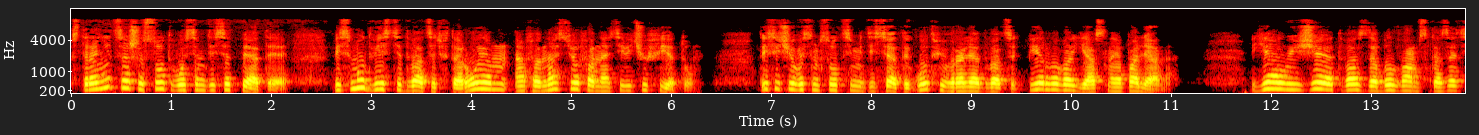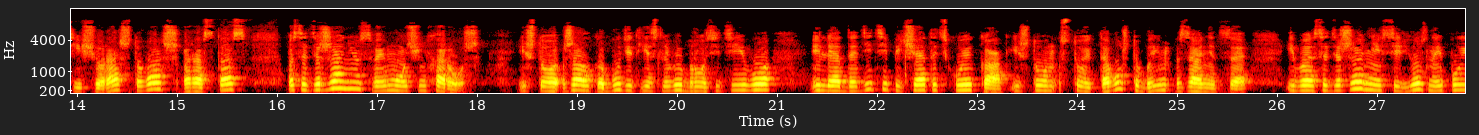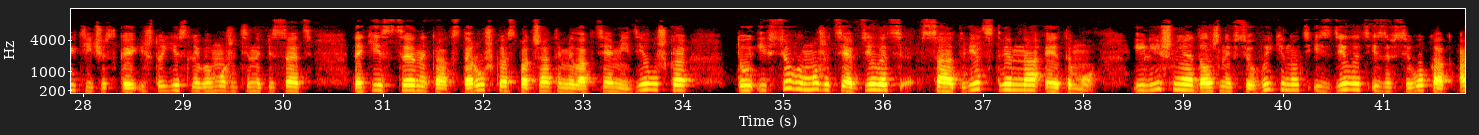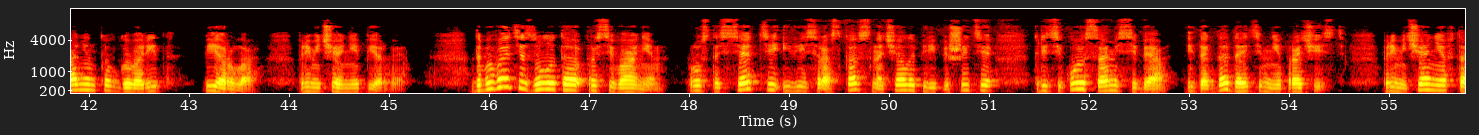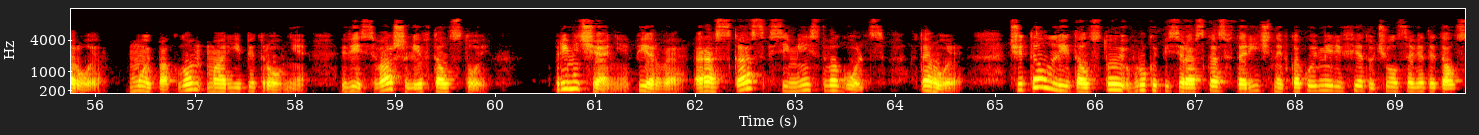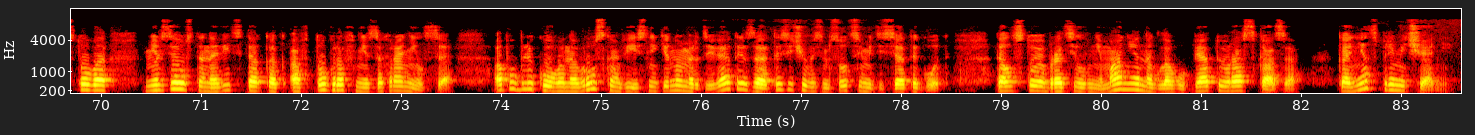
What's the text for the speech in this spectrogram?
Страница 685. Письмо 222 Афанасию Афанасьевичу Фету. 1870 год, февраля 21 Ясная Поляна. Я, уезжая от вас, забыл вам сказать еще раз, что ваш рассказ по содержанию своему очень хорош, и что жалко будет, если вы бросите его или отдадите печатать кое-как, и что он стоит того, чтобы им заняться, ибо содержание серьезное и поэтическое, и что если вы можете написать такие сцены, как «Старушка с поджатыми локтями и девушка», то и все вы можете обделать соответственно этому – и лишнее должны все выкинуть и сделать изо всего, как Аненков говорит, перла. Примечание первое. Добывайте золото просеванием. Просто сядьте и весь рассказ сначала перепишите, критикуя сами себя, и тогда дайте мне прочесть. Примечание второе. Мой поклон Марье Петровне. Весь ваш Лев Толстой. Примечание. Первое. Рассказ семейства Гольц. Второе. Читал ли Толстой в рукописи рассказ вторичный, в какой мере Фет учел советы Толстого, нельзя установить, так как автограф не сохранился. Опубликовано в «Русском вестнике» номер 9 за 1870 год. Толстой обратил внимание на главу пятую рассказа. Конец примечаний.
